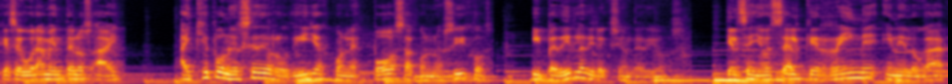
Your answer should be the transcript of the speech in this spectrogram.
que seguramente los hay, hay que ponerse de rodillas con la esposa, con los hijos y pedir la dirección de Dios. Que el Señor sea el que reine en el hogar.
